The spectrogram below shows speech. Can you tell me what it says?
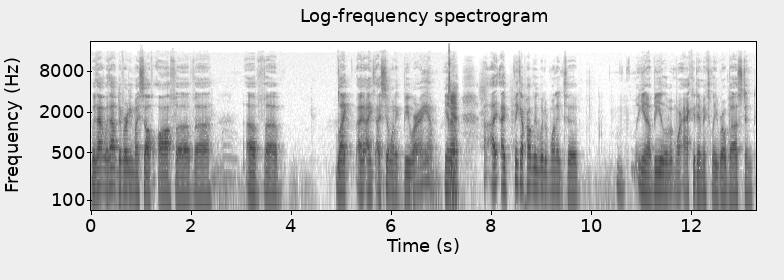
without without diverting myself off of uh, of uh, like I, I, I still want to be where I am. You know, Yeah. I, I think I probably would have wanted to, you know, be a little bit more academically robust and.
